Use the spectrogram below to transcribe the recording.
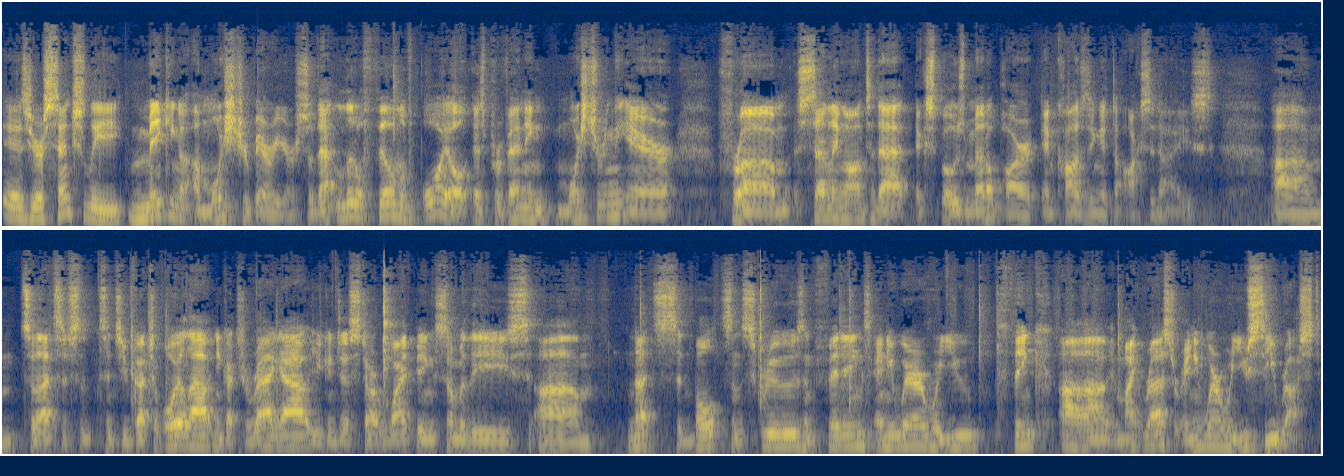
is you're essentially making a, moisture barrier. So that little film of oil is preventing moisture in the air from settling onto that exposed metal part and causing it to oxidize. Um, so that's just, since you've got your oil out and you got your rag out, you can just start wiping some of these um, nuts and bolts and screws and fittings anywhere where you think uh, it might rust or anywhere where you see rust.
